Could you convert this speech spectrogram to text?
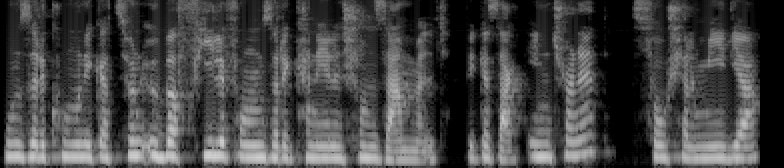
unsere Kommunikation über viele von unseren Kanälen schon sammelt. Wie gesagt, Intranet, Social Media,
